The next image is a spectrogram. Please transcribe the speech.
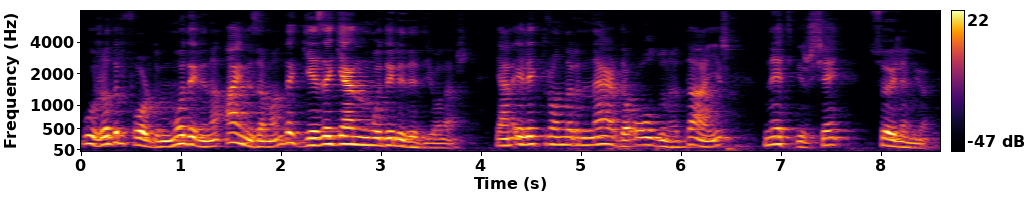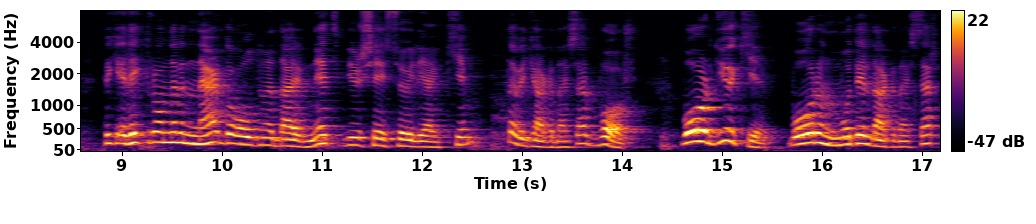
bu Rutherford'un modeline aynı zamanda gezegen modeli de diyorlar. Yani elektronların nerede olduğuna dair net bir şey söylemiyor. Peki elektronların nerede olduğuna dair net bir şey söyleyen kim? Tabii ki arkadaşlar Bohr. Bohr diyor ki Bohr'un modeli de arkadaşlar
